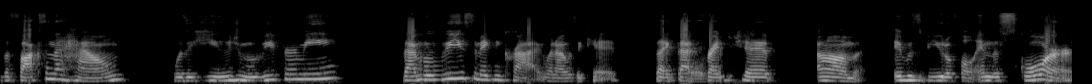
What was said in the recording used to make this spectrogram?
The Fox and the Hound was a huge movie for me. That movie used to make me cry when I was a kid. Like that Oh. friendship, um, it was beautiful. And the score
